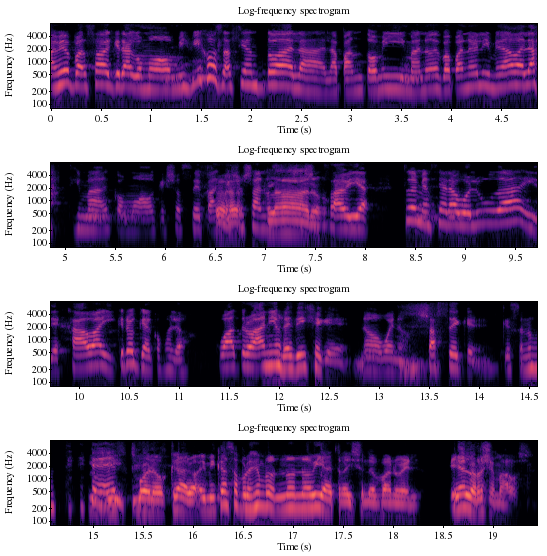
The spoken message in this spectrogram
a mí me pasaba que era como, mis viejos hacían toda la, la pantomima, ¿no? De Papá Noel y me daba lástima como que yo sepan que yo ya no Claro. yo sabía. Entonces me hacía la boluda y dejaba y creo que como a los cuatro años les dije que, no, bueno, ya sé que, que son ustedes. Bueno, claro, en mi casa, por ejemplo, no, no había tradición de Papá Noel. Eran los Reyes Magos.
